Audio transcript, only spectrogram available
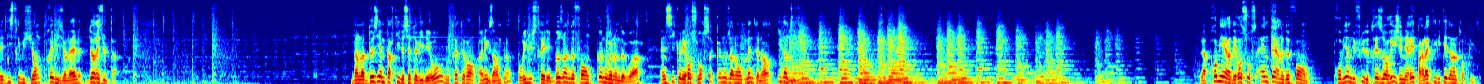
les distributions prévisionnelles de résultats. Dans la deuxième partie de cette vidéo, nous traiterons un exemple pour illustrer les besoins de fonds que nous venons de voir, ainsi que les ressources que nous allons maintenant identifier. La première des ressources internes de fonds provient du flux de trésorerie généré par l'activité de l'entreprise.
